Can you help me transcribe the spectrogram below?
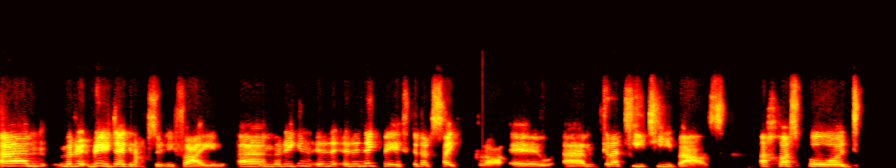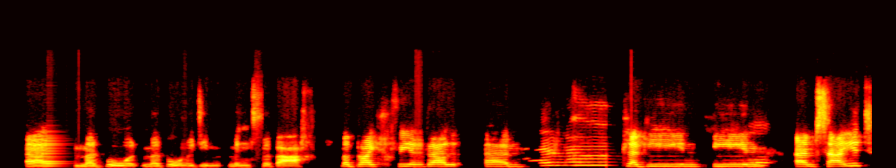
Um, mae redeg yn absolutely ffain. Um, yr, yr, yr unig beth gyda'r seiclo yw um, gyda TT bars, achos bod um, mae'r bôn, mae bôn wedi mynd fy bach. Mae braich fi fel um, plug-in un um, side.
